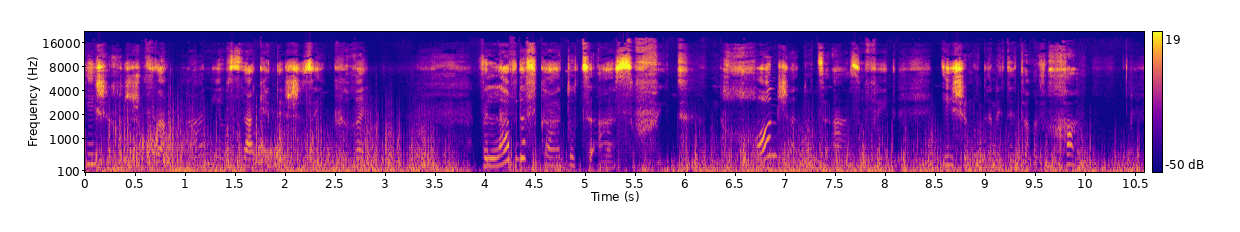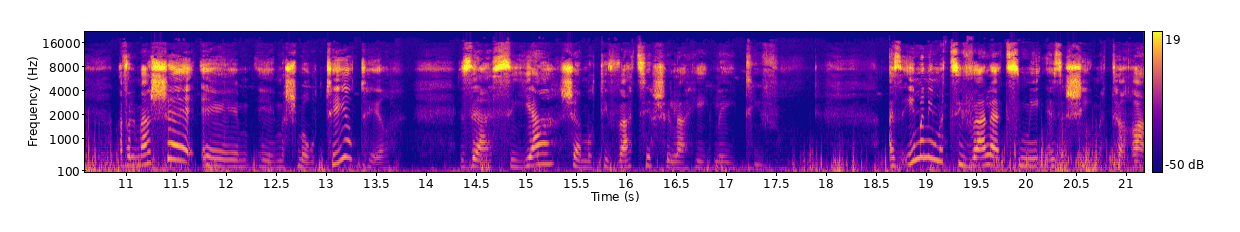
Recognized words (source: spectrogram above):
היא שחשובה. מה אני עושה כדי שזה יקרה? ולאו דווקא התוצאה הסופית. נכון שהתוצאה הסופית היא שנותנת את הרווחה, אבל מה שמשמעותי יותר זה העשייה שהמוטיבציה שלה היא להיטיב. אז אם אני מציבה לעצמי איזושהי מטרה,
